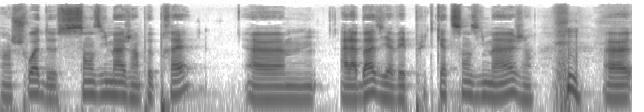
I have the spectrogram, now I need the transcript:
un choix de 100 images à peu près. Euh, à la base, il y avait plus de 400 images. Euh,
